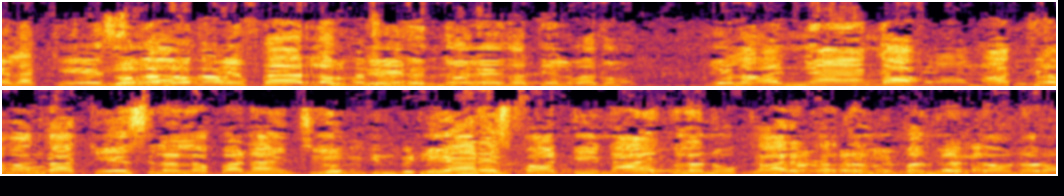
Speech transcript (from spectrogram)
ఇలా కేసు ఎఫ్ఐఆర్లో పేరు ఉందో లేదో తెలియదు. ఇలా అన్యాయంగా అక్రమంగా కేసులలో బనాయించి టీఆర్ఎస్ పార్టీ నాయకులను కార్యకర్తలను ఇబ్బంది పెడతా ఉన్నారు.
